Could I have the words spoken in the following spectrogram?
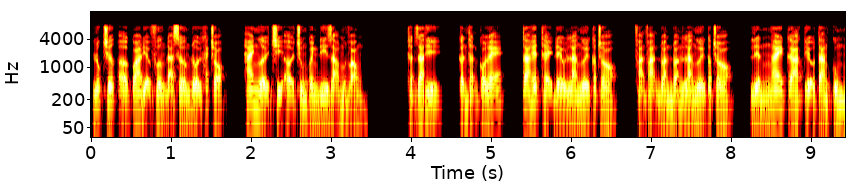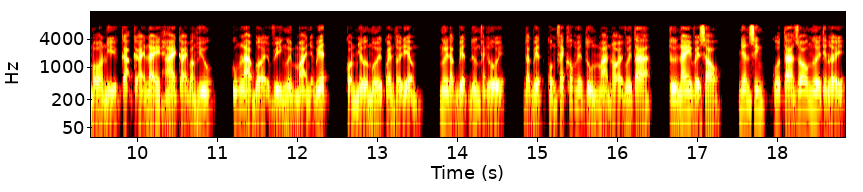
Lúc trước ở qua địa phương đã sớm đổi khách trọ, hai người chỉ ở chung quanh đi dạo một vòng. Thật ra thì, cẩn thận có lẽ, ta hết thể đều là ngươi cấp cho phản phản đoàn đoàn là ngươi cấp cho, liền ngay cả kiểu tăng cùng mò nỉ cả cái này hai cái bằng hưu cũng là bởi vì ngươi mà nhận biết, còn nhớ mới quen thời điểm, ngươi đặc biệt đừng phách lối, đặc biệt cuốn phách khóc huyễn túm mà nói với ta, từ nay về sau, nhân sinh của ta do ngươi tiếp lấy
